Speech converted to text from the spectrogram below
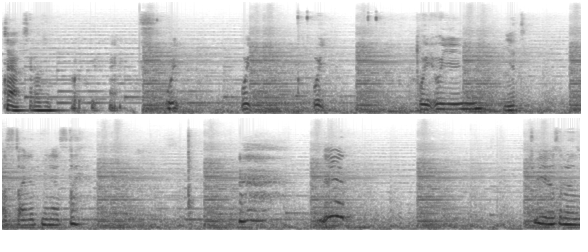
Так, сразу ой, ой, ой, нет. Отстань от меня, отстань. Нет. Че я сразу?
